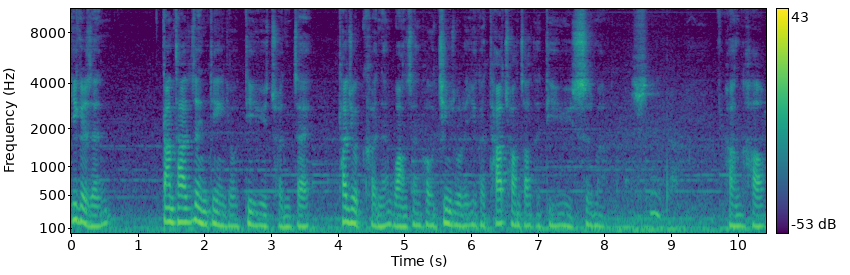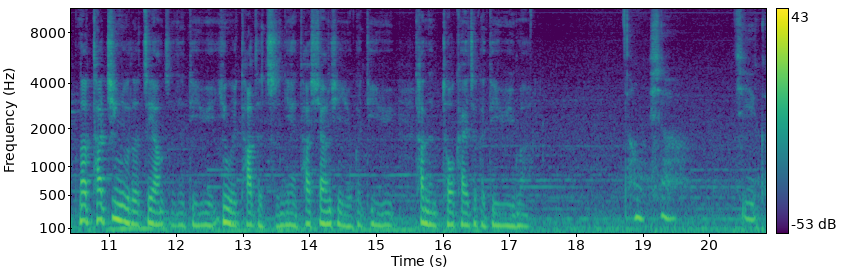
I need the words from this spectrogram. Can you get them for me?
一个人当他认定有地狱存在，他就可能往生后进入了一个他创造的地狱，是吗？是的。很好，那他进入了这样子的地狱，因为他的执念，他相信有个地狱，他能脱开这个地狱吗？放下，即可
